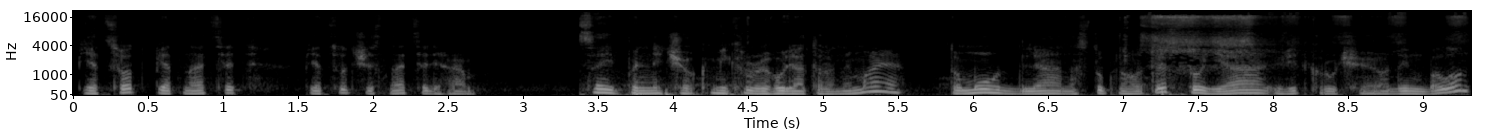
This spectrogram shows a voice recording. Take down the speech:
515 516 грам. Цей пальничок мікрорегулятора немає, тому для наступного тесту я відкручую один балон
